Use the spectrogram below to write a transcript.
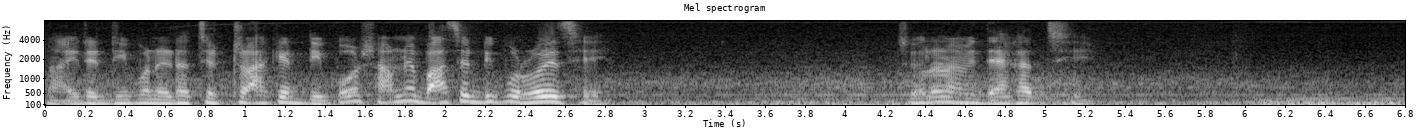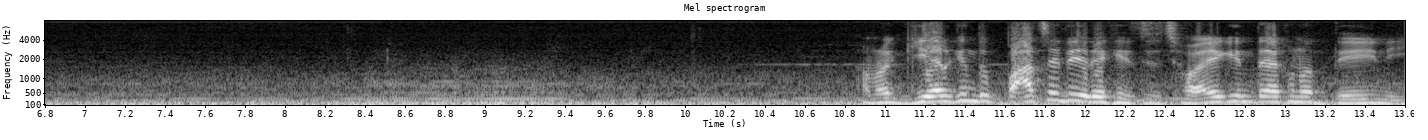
না, এটা ডিপো না, এটা হচ্ছে ট্রাকের ডিপো সামনে বাসের ডিপো রয়েছে। চলুন, আমি দেখাচ্ছি। আমরা গিয়ার কিন্তু পাঁচে দিয়ে রেখেছি, ছয়ে কিন্তু এখনও দেইনি।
